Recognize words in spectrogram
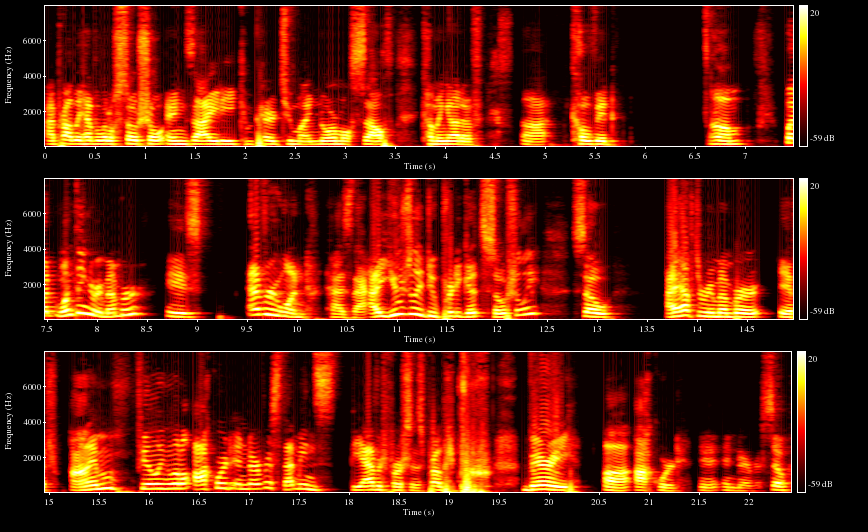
I probably have a little social anxiety compared to my normal self coming out of uh, COVID. Um, but one thing to remember is everyone has that. I usually do pretty good socially. So I have to remember if I'm feeling a little awkward and nervous, that means the average person is probably very uh, awkward and, nervous. So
